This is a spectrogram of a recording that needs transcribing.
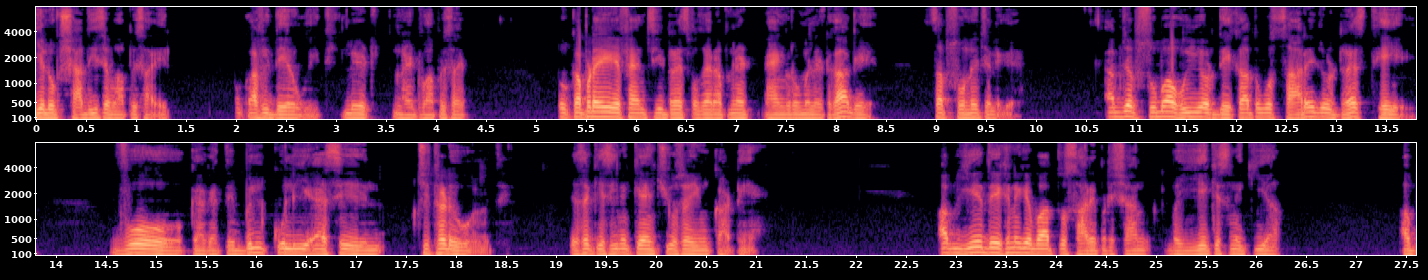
یہ لوگ شادی سے واپس آئے تو کافی دیر ہو گئی تھی لیٹ نائٹ واپس آئے تو کپڑے یہ فینسی ڈریس وغیرہ اپنے ہینگروں میں لٹکا گئے سب سونے چلے گئے اب جب صبح ہوئی اور دیکھا تو وہ سارے جو ڈریس تھے وہ کیا کہتے بالکل ہی ایسے چتھڑے ہوئے تھے جیسے کسی نے کینچیوں سے یوں کاٹے ہیں اب یہ دیکھنے کے بعد تو سارے پریشان بھائی یہ کس نے کیا اب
